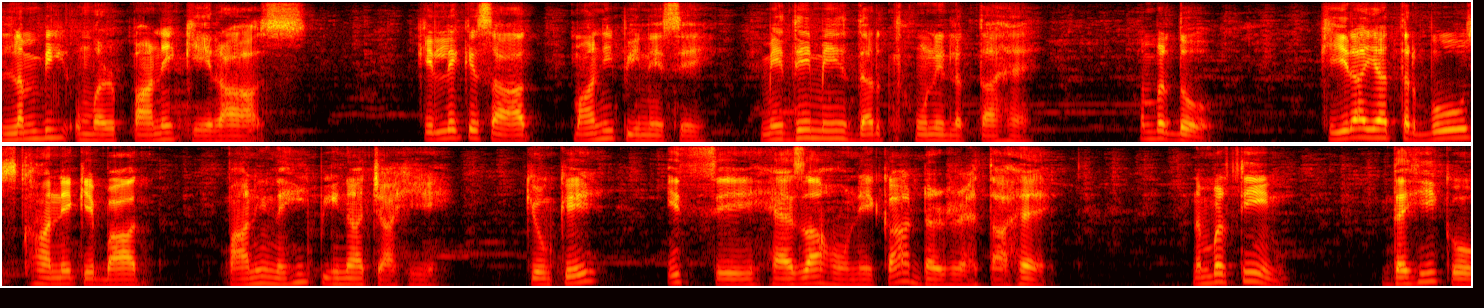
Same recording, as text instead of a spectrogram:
लंबी उम्र पाने के राज। केले के साथ पानी पीने से मैदे में दर्द होने लगता है। नंबर दो, खीरा या तरबूज खाने के बाद पानी नहीं पीना चाहिए, क्योंकि इससे हैज़ा होने का डर रहता है। नंबर तीन, दही को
